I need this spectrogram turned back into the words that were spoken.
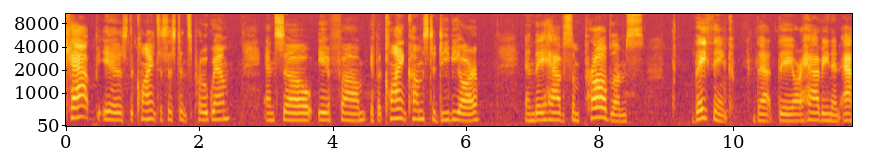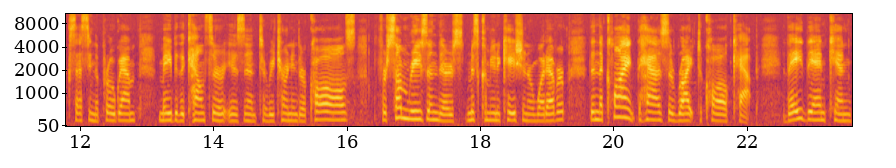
CAP is the Client's Assistance Program. And so if, um, if a client comes to DVR and they have some problems, they think that they are having and accessing the program. Maybe the counselor isn't returning their calls. For some reason, there's miscommunication or whatever, then the client has the right to call CAP. They then can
